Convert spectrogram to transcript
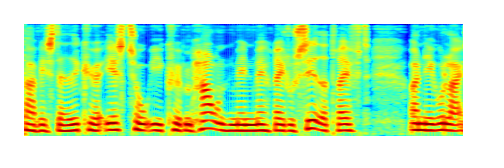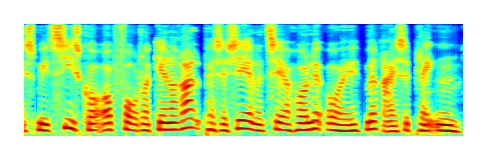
Der vil stadig køre S2 i København, men med reduceret drift. Og Nikolaj Schmidt Sisko opfordrer generelt passagererne til at holde øje med rejseplanen.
